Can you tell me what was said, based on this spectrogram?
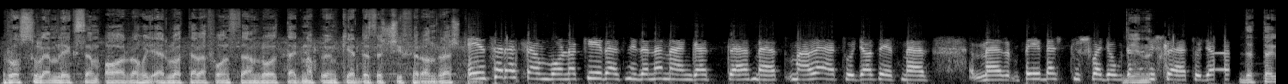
Rosszul emlékszem arra, hogy erről a telefonszámról tegnap ön kérdezett Sifer Andrástól? Én szerettem volna kérdezni, de nem engedte, mert már lehet, hogy azért, mert, mert pébestus vagyok, de Én- nem is lehet, hogy... A... De teg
